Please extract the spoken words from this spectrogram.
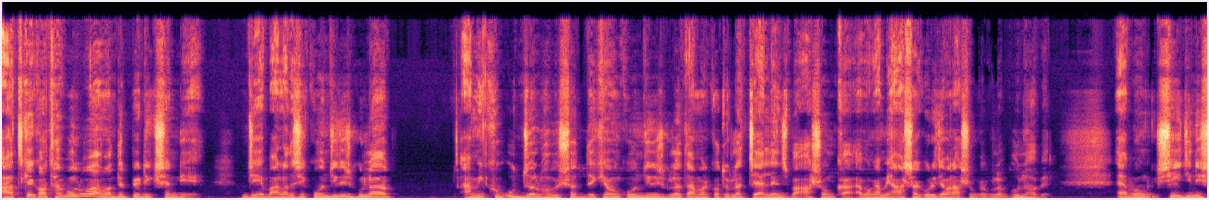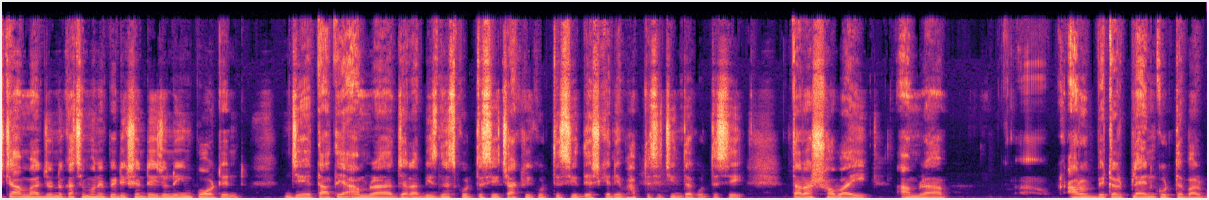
আজকে কথা বলব আমাদের প্রেডিকশন নিয়ে, যে বাংলাদেশে কোন জিনিসগুলা আমি খুব উজ্জ্বল ভবিষ্যৎ দেখি এবং কোন জিনিসগুলোতে আমার কতগুলো চ্যালেঞ্জ বা আশঙ্কা এবং আমি আশা করি যে আমার আশঙ্কাগুলো ভুল হবে। এবং সেই জিনিসটা আমার জন্য কাছে মনে হয় প্রেডিকশনটা এই জন্য ইম্পর্টেন্ট যে তাতে আমরা যারা বিজনেস করতেছি, চাকরি করতেছি, দেশকে নিয়ে ভাবতেছি, চিন্তা করতেছি, তারা সবাই আমরা আরও বেটার প্ল্যান করতে পারব।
